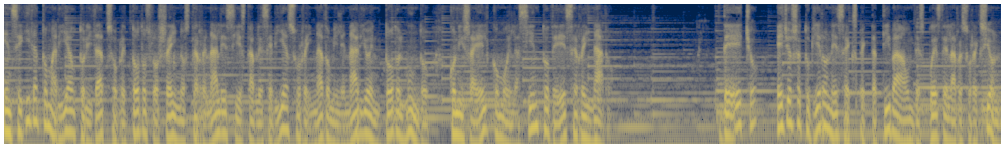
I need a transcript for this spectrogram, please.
enseguida tomaría autoridad sobre todos los reinos terrenales y establecería su reinado milenario en todo el mundo, con Israel como el asiento de ese reinado. De hecho, ellos retuvieron esa expectativa aún después de la resurrección,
